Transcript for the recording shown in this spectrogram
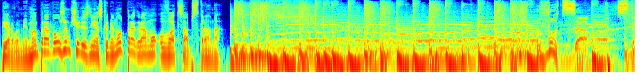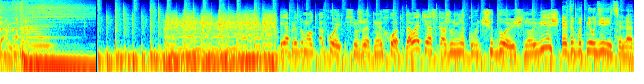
первыми. Мы продолжим через несколько несколько минут программу WhatsApp страна. WhatsApp страна. Я придумал такой сюжетный ход. Давайте я скажу некую чудовищную вещь. Это будет неудивительно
